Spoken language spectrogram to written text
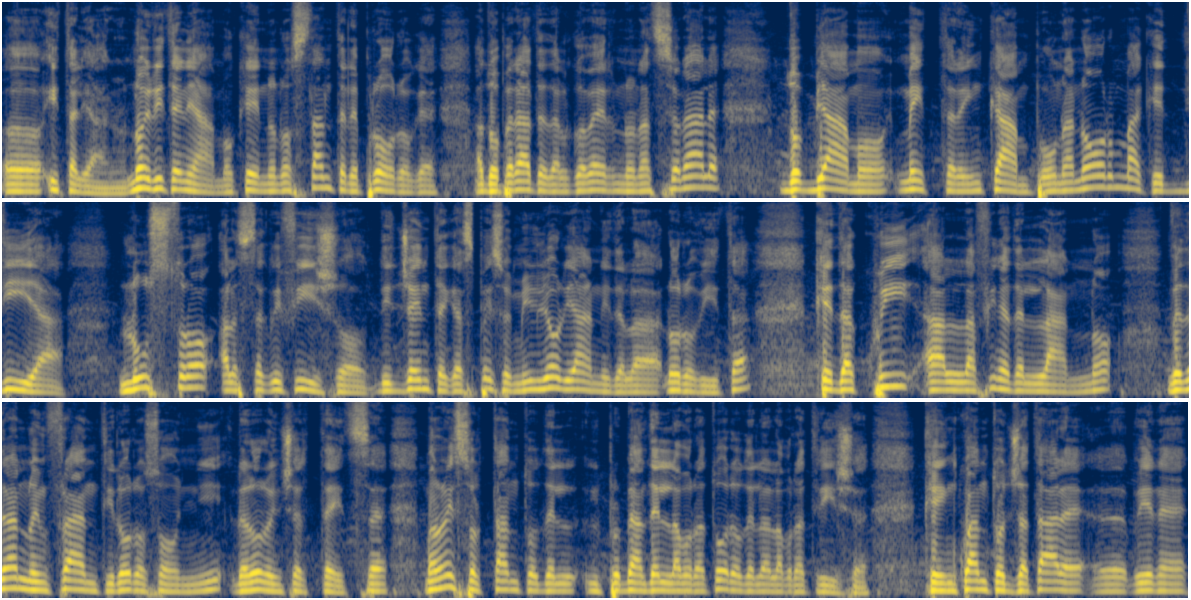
eh, italiano. Noi riteniamo che nonostante le proroghe adoperate dal governo nazionale dobbiamo mettere in campo una norma che dia lustro al sacrificio di gente che ha speso i migliori anni della loro vita, che da qui alla fine dell'anno vedranno infranti i loro sogni, le loro incertezze, ma non è soltanto del, il problema del lavoratore o della lavoratrice, che in quanto già tale eh, viene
